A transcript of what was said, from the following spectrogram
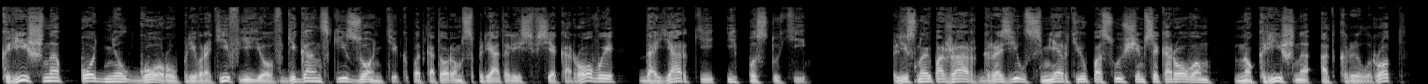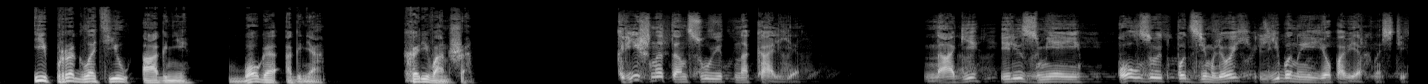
Кришна поднял гору, превратив ее в гигантский зонтик, под которым спрятались все коровы, доярки и пастухи. Лесной пожар грозил смертью пасущимся коровам, но Кришна открыл рот и проглотил Агни, бога огня. Хариванша. Кришна танцует на калье. Наги или змеи ползают под землей либо на ее поверхности.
